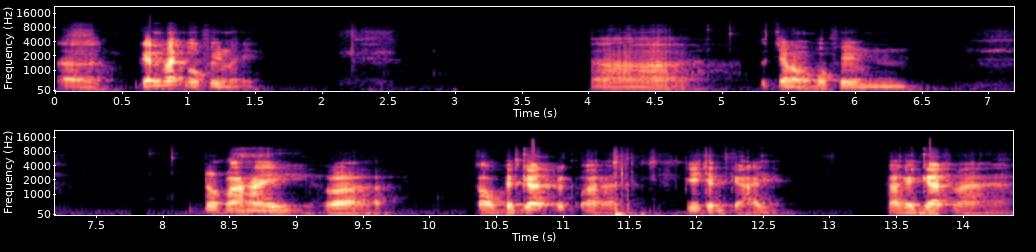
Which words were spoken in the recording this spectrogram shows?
Ờ, gánh vác bộ phim này. Uh, cho là một bộ phim rất là hay và có cái kết rất là gây tranh cãi. Có cái kết mà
